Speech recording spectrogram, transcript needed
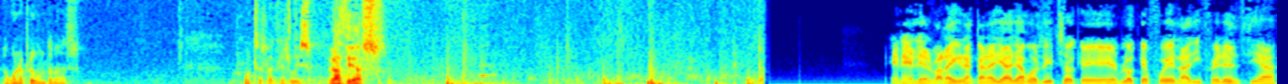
¿Alguna pregunta más? Pues muchas gracias, Luis. Gracias. El Herbalife Gran Canaria ya hemos dicho que el bloque fue la diferencia,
